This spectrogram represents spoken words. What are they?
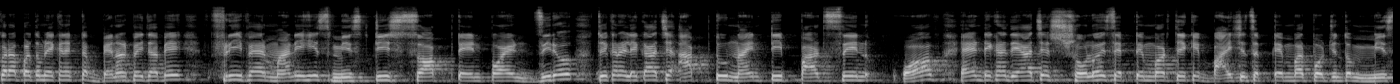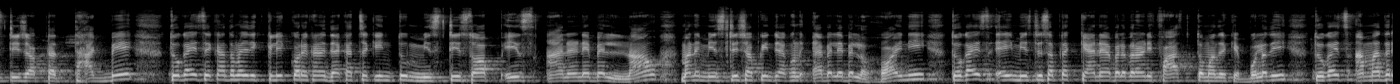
করার পর তোমরা এখানে একটা ব্যানার পেয়ে যাবে ফ্রি ফায়ার মানি হিস মিষ্টি সব টেন পয়েন্ট জিরো তো এখানে লেখা আছে up to ninety percent off and এখানে দেওয়া আছে ষোলোই সেপ্টেম্বর থেকে বাইশে সেপ্টেম্বর পর্যন্ত মিষ্টি শপটা থাকবে। তো গাইস এখানে তোমরা যদি ক্লিক করো, এখানে দেখাচ্ছে কিন্তু মিষ্টি শপ ইজ আনএনেবল নাও মানে মিষ্টি শপ কিন্তু এখন অ্যাভেলেবেল হয়নি। তো গাইস এই মিষ্টি শপটা কেন অ্যাভেলেবেল হয়নি ফার্স্ট তোমাদেরকে বলে দিই। তো গাইস আমাদের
